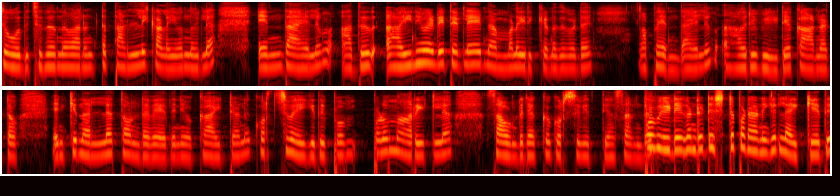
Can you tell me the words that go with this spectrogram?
ചോദിച്ചതെന്ന് പറഞ്ഞിട്ട് തള്ളിക്കളയൊന്നുമില്ല. എന്തായാലും അത് അതിന് വേണ്ടിയിട്ടല്ലേ നമ്മൾ ഇരിക്കണത് ഇവിടെ? അപ്പോൾ എന്തായാലും ആ ഒരു വീഡിയോ കാണട്ടോ. എനിക്ക് നല്ല തൊണ്ടവേദനയൊക്കെ ആയിട്ടാണ് കുറച്ച് വൈകിയത്. ഇപ്പം ഇപ്പോഴും മാറിയിട്ടില്ല. സൗണ്ടിനൊക്കെ കുറച്ച് വ്യത്യാസമുണ്ട്. അപ്പോൾ വീഡിയോ കണ്ടിട്ട് ഇഷ്ടപ്പെടുകയാണെങ്കിൽ ലൈക്ക് ചെയ്ത്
